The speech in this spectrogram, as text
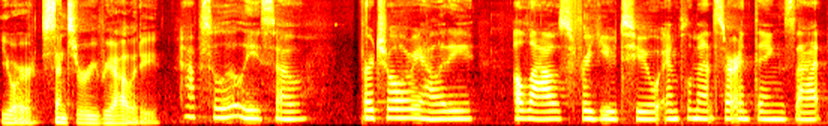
your sensory reality Absolutely. So, virtual reality allows for you to implement certain things that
